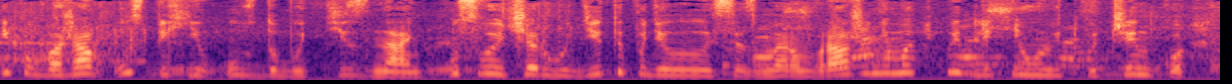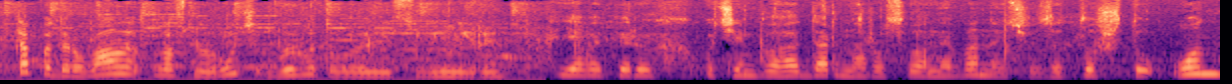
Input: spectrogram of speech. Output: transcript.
і побажав успіхів у здобутті знань. У свою чергу діти поділилися з мером враженнями від літнього відпочинку та подарували власноруч виготовлені сувеніри. Я, во-первых, очень благодарна Руслану Ивановичу за то, что он э,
